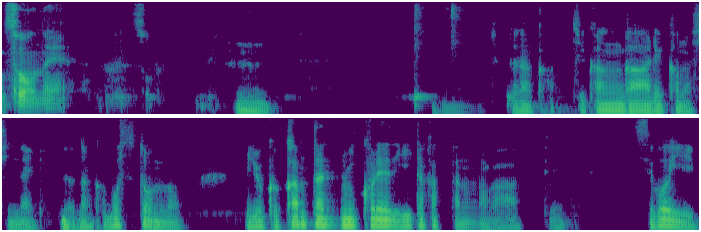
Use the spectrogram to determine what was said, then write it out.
そうね。そううん。となんか時間があれかもしれないけど、なんかボストンの魅力、簡単にこれ言いたかったのがあって、すごい、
